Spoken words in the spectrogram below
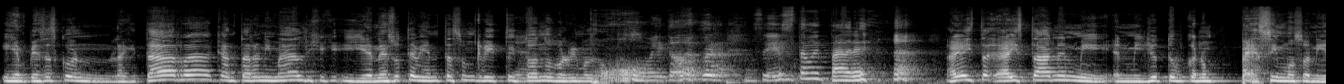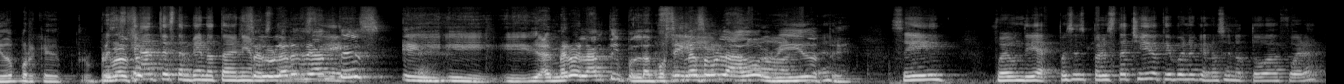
Y empiezas con la guitarra, cantar animal, dije, y en eso te avientas un grito y todos nos volvimos. Oh, y todo, sí, eso está muy padre. Ahí, ahí están en mi, en mi YouTube con un pésimo sonido porque pues primero es que antes también no teníamos celulares de antes y, y, y, al mero adelante y pues las bocinas a un lado, olvídate. Sí, fue un día, pues es, pero está chido, qué bueno que no se notó afuera.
